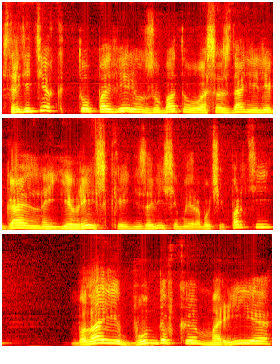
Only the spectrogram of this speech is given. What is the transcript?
Среди тех, кто поверил Зубатову о создании легальной еврейской независимой рабочей партии – была и бундовка Мария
